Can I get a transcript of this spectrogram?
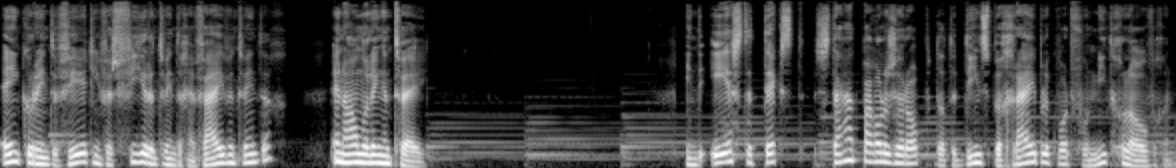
1 Korinthe 14 vers 24 en 25 en Handelingen 2. In de eerste tekst staat Paulus erop dat de dienst begrijpelijk wordt voor niet-gelovigen.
